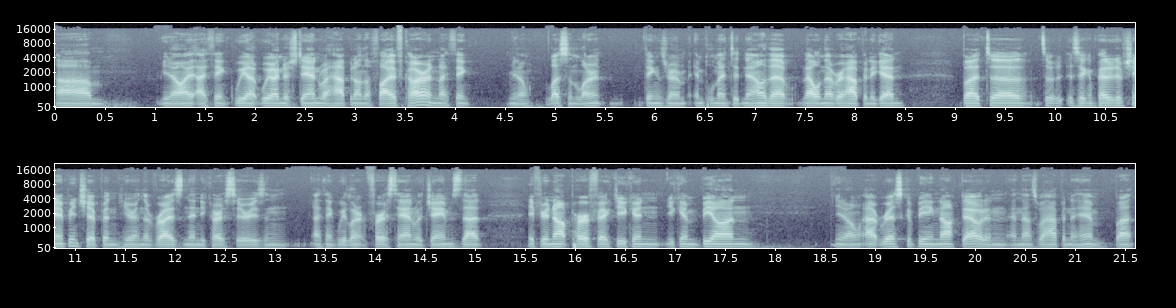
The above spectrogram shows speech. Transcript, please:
Um, you know, I, I think we we understand what happened on the five car, and I think you know, lesson learned. Things are implemented now that that will never happen again. But uh, it's, a, it's a competitive championship, and here in the Verizon IndyCar Series, and I think we learned firsthand with James that if you're not perfect, you can you can be on, you know, at risk of being knocked out, and, and that's what happened to him. But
